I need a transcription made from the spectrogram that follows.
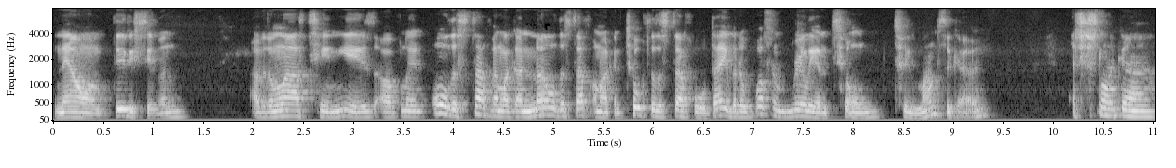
now I'm 37. Over the last 10 years, I've learned all the stuff, and like I know all the stuff, and I can talk to the stuff all day, but it wasn't really until two months ago. It's just like, uh,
